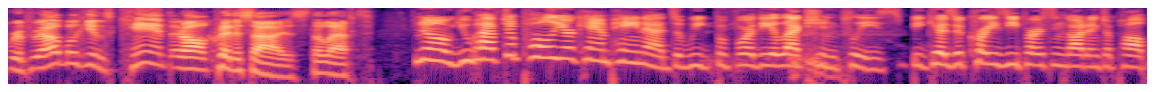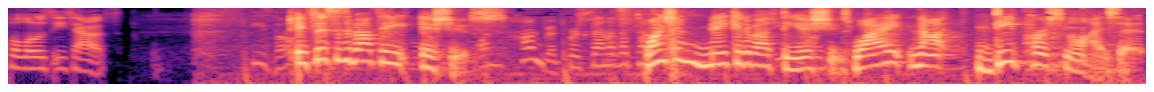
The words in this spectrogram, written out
Republicans can't at all criticize the left. No, you have to pull your campaign ads a week before the election, please, because a crazy person got into Paul Pelosi's house. If this is about the issues, why don't you make it about the issues? Why not depersonalize it?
